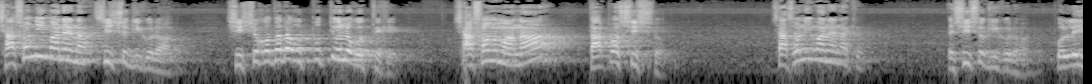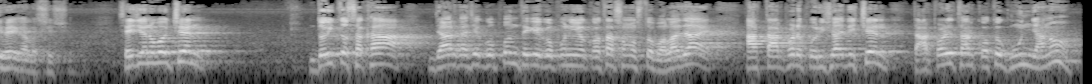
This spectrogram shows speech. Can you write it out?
শাসনই মানে না, শিষ্য কি করে হবে? শিষ্য কথাটা উৎপত্তি হলো থেকে শাসন মানা, তারপর শিষ্য। শাসনই মানে না কেউ। শিষ্য কি করে হবে? পড়লেই হয়ে গেল শিষ্য। সেই জন্য বলছেন, দ্বৈত শাখা, যার কাছে গোপন থেকে গোপনীয় কথা সমস্ত বলা যায়, আর তারপরে পরিচয় দিচ্ছেন, তারপরে তার কত গুণ জানো?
